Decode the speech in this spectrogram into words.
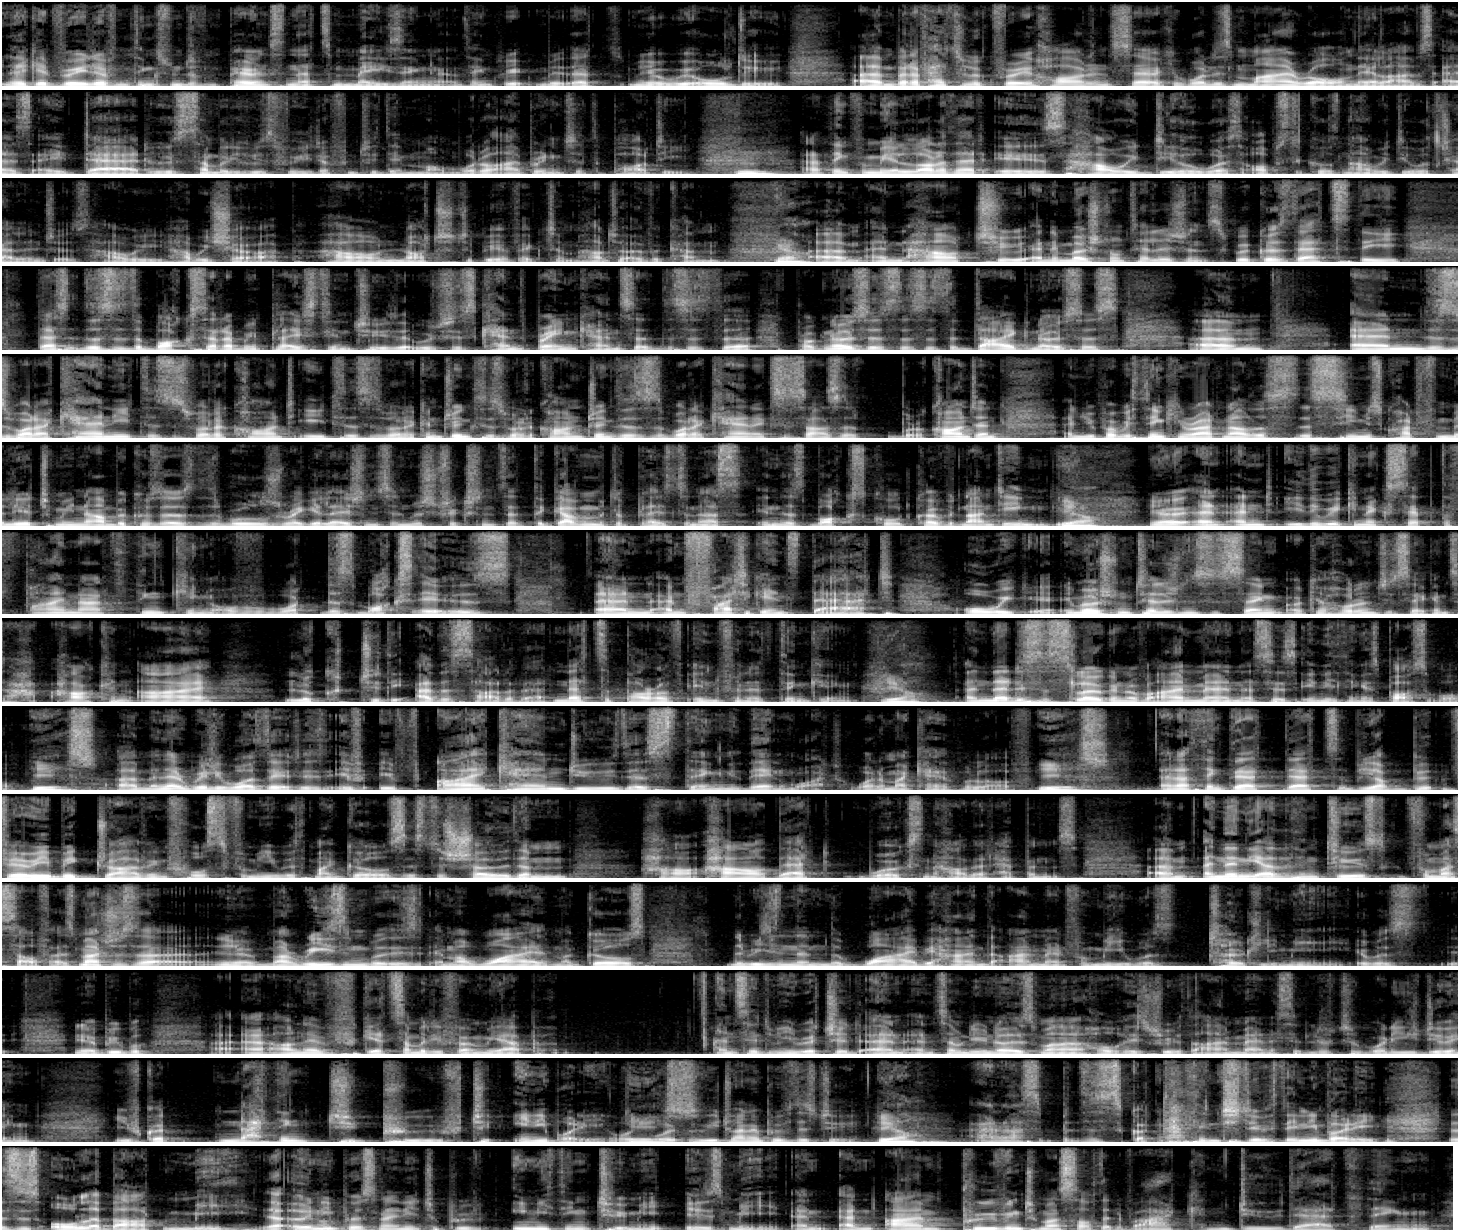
they get very different things from different parents, and that's amazing. I think we, that you know, we all do. Um, but I've had to look very hard and say, okay, what is my role in their lives as a dad who is somebody who's very different to their mom? What do I bring to the party? Mm. And I think for me, a lot of that is how we deal with obstacles and how we deal with challenges, how we how we show up, how not to be a victim, how to overcome, yeah. um, and how to and emotional intelligence because that's the that's, this is the box that I've been placed into, which is can, brain cancer. This is the prognosis. This is the diagnosis. Um, and this is what I can eat, this is what I can't eat, this is what I can drink, this is what I can't drink, this is what I can exercise, what I can't. And, and you're probably thinking right now, this, this seems quite familiar to me now because those are the rules, regulations, and restrictions that the government have placed on us in this box called COVID 19. Yeah. You know, and, and either we can accept the finite thinking of what this box is and, and fight against that, or we, emotional intelligence is saying, okay, hold on two seconds, how can I look to the other side of that. And that's the power of infinite thinking. Yeah. And that is the slogan of Iron Man that says anything is possible. Yes. Um, and that really was it. Is if, if I can do this thing, then what? What am I capable of? Yes. And I think that that's a b- very big driving force for me with my girls is to show them how, how that works and how that happens. Um, and then the other thing too is for myself, as much as uh, you know, my reason was and my why, my girls, the reason and the why behind the Ironman for me was totally me. It was, you know, people. I, will never forget somebody phoned me up and said to me, Richard, and, and somebody who knows my whole history with Ironman, I said, Richard, what are you doing? You've got nothing to prove to anybody. What, yes. what, who are you trying to prove this to? Yeah. And I said, but this has got nothing to do with anybody. This is all about me. The only person I need to prove anything to me is me. And, and I'm proving to myself that if I can do that thing,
